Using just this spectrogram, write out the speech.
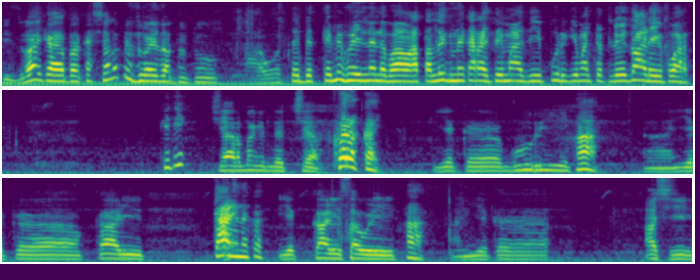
भिजवाय काय आता? कशाला भिजवाय जातो तू? अहो तब्येत कमी होईल ना भाऊ. आता लग्न करायचंय माझी. पुरगी म्हणतात लय झाड आहे फार. किती? चार बघितले चार. खरं काय? एक गुरी हा अं, एक अं, काळी काय नका. एक काळी सावळी हा. आणि एक अं, अशी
